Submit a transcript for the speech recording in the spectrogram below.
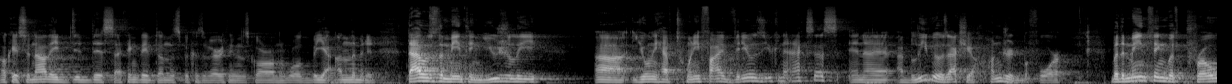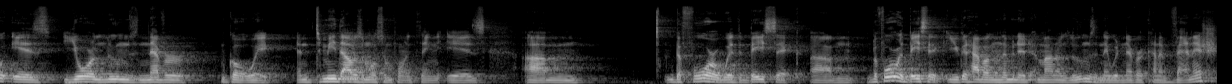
Okay, so now they did this. I think they've done this because of everything that's going on in the world. But yeah, unlimited. That was the main thing. Usually, uh, you only have 25 videos you can access, and I, I believe it was actually 100 before. But the main thing with Pro is your looms never go away, and to me that was the most important thing. Is um, before with basic um, before with basic you could have unlimited amount of looms and they would never kind of vanish.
